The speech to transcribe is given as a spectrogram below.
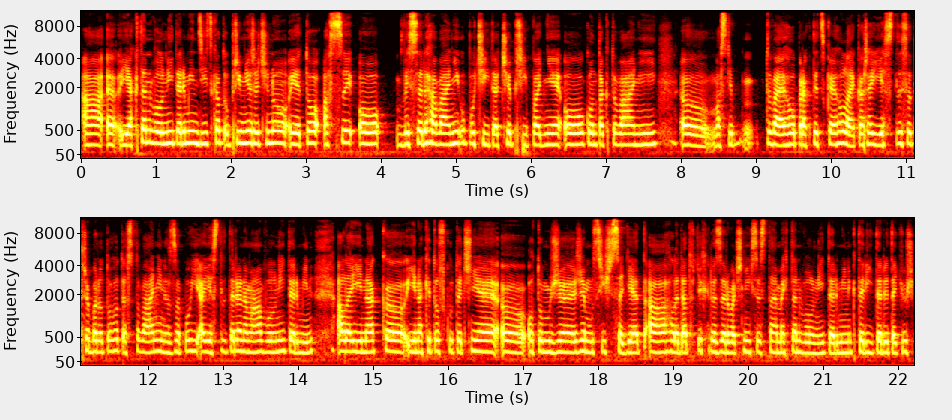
A jak ten volný termín získat, upřímně řečeno, je to asi o vysedhávání u počítače, případně o kontaktování uh, vlastně tvého praktického lékaře, jestli se třeba do toho testování nezapojí a jestli tedy nemá volný termín, ale jinak, uh, jinak je to skutečně uh, o tom, že, že musíš sedět a hledat v těch rezervačních systémech ten volný termín, který tedy teď už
